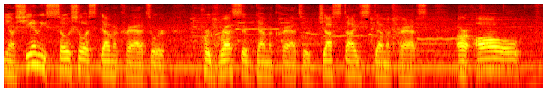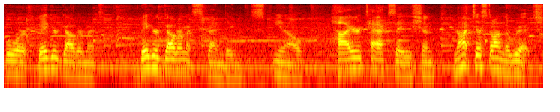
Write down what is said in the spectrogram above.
you know, she and these socialist Democrats or progressive Democrats or justice Democrats are all for bigger government, bigger government spending, you know, higher taxation, not just on the rich.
